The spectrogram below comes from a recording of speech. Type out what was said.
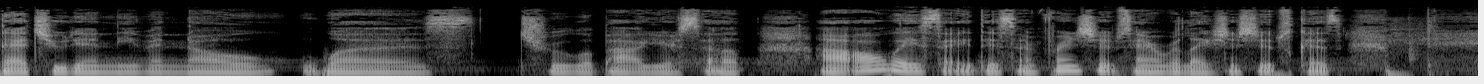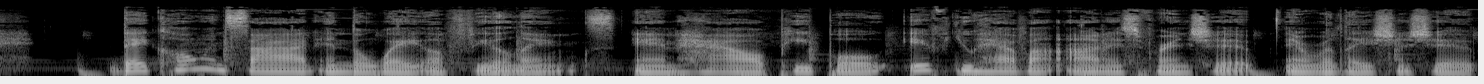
that you didn't even know was true about yourself. I always say this in friendships and relationships because they coincide in the way of feelings and how people, if you have an honest friendship and relationship,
